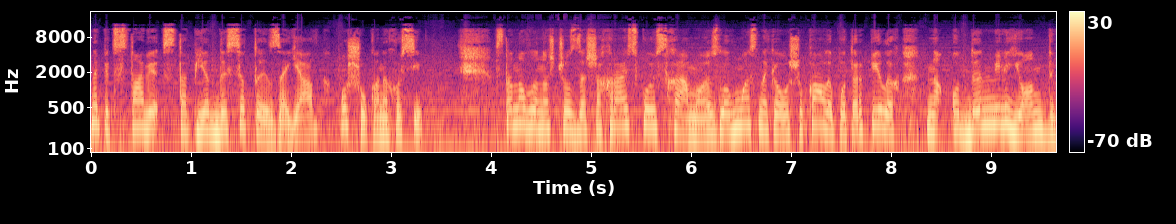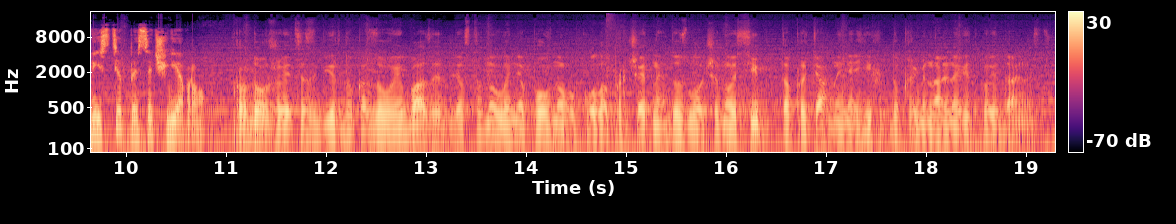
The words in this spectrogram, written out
на підставі 150 заяв ошуканих осіб. Встановлено, що за шахрайською схемою зловмисники ошукали потерпілих на 1 мільйон 200 тисяч євро. Продовжується збір доказової бази для встановлення повного кола причетних до злочину осіб та притягнення їх до кримінальної відповідальності.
